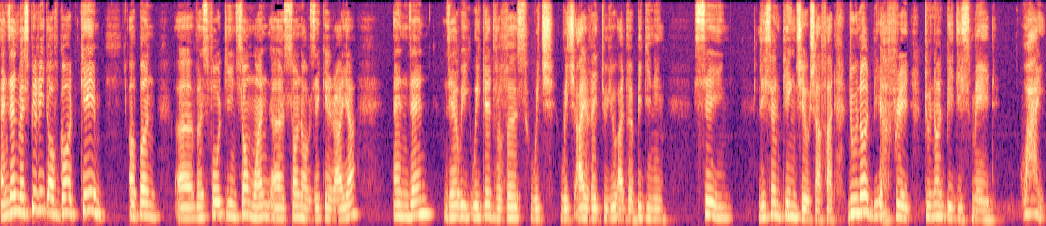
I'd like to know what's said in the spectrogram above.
And then the Spirit of God came upon uh, verse 14, someone, uh, son of Zechariah. And then there we, we get the verse which, which I read to you at the beginning, saying, Listen, King Jehoshaphat, do not be afraid, do not be dismayed. Why?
